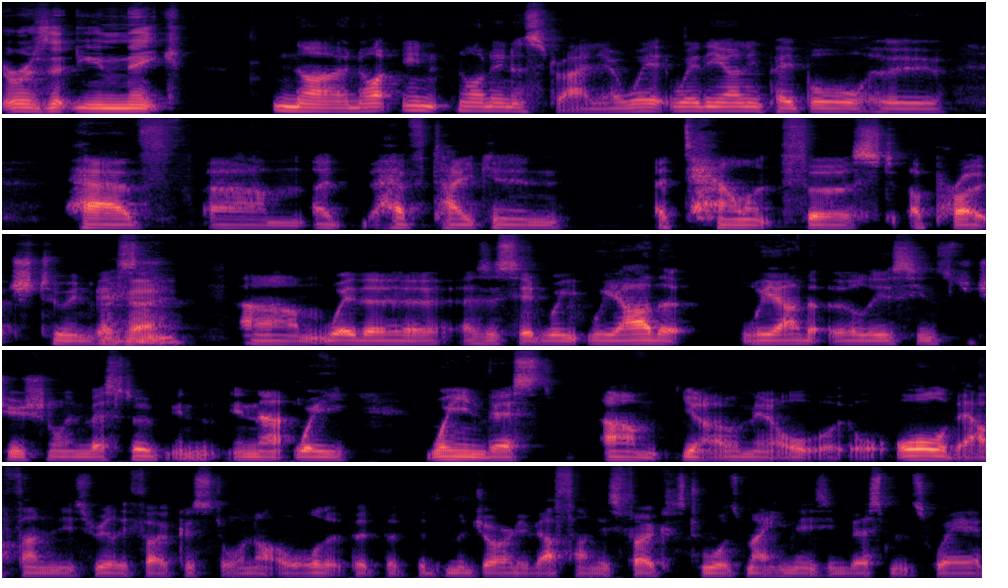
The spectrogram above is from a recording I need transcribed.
or is it unique? No, not in not in Australia. We're we're the only people who have um, a, have taken a talent first approach to investing. Okay. Um, whether, as I said, we, we are the we are the earliest institutional investor in, in that we we invest. Um, you know, I mean, all, all of our fund is really focused, or not all of it, but, but, but the majority of our fund is focused towards making these investments where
